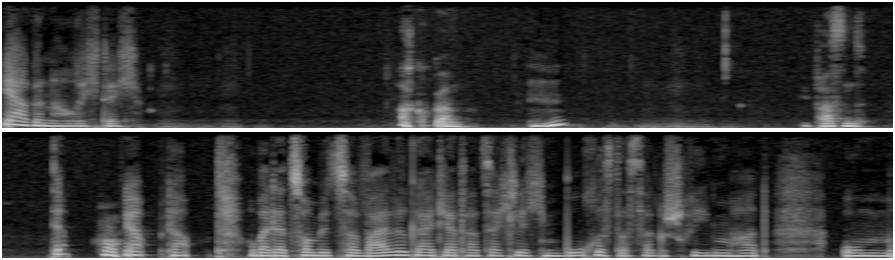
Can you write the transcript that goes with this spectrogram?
Ja, genau, richtig. Ach, guck an. Mhm. Wie passend. Ja, ja. Wobei der Zombie Survival Guide ja tatsächlich ein Buch ist, das er geschrieben hat, um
